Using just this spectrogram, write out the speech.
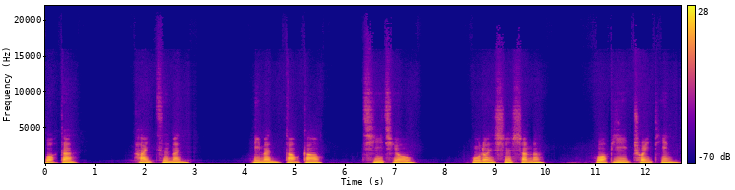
我的孩子们，你们祷告、祈求，无论是什么，我必垂听。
